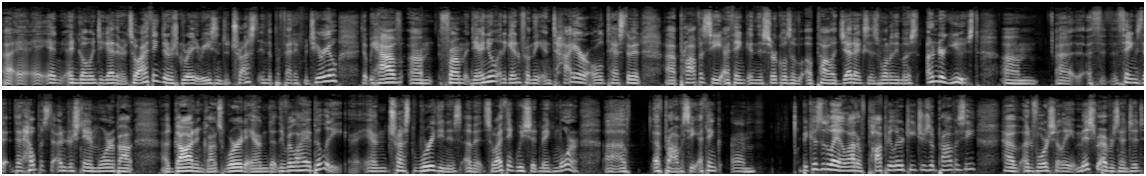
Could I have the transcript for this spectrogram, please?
uh, and and going together. So i think there's great reason to trust in the prophetic material that we have um, from daniel and again from the entire old testament uh, prophecy i think in the circles of apologetics is one of the most underused um, uh, th- things that, that help us to understand more about uh, God and God's Word and the reliability and trustworthiness of it. So I think we should make more uh, of, of prophecy. I think. Um, because of the way a lot of popular teachers of prophecy have unfortunately misrepresented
